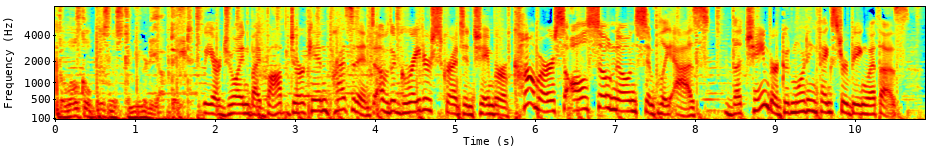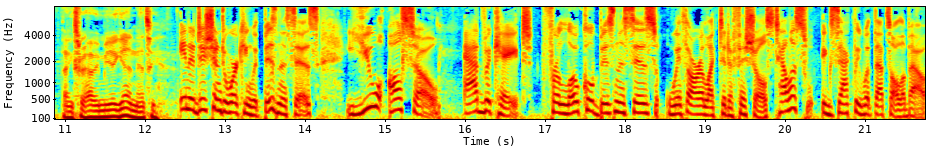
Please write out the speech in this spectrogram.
The local business community update. We are joined by Bob Durkin, president of the Greater Scranton Chamber of Commerce, also known simply as the Chamber. Good morning. Thanks for being with us. Thanks for having me again, Nancy. In addition to working with businesses, you also advocate for local businesses with our elected officials. Tell us exactly what that's all about.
